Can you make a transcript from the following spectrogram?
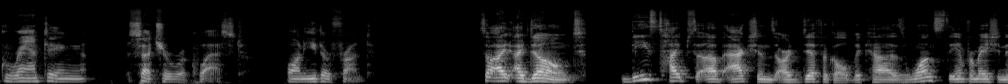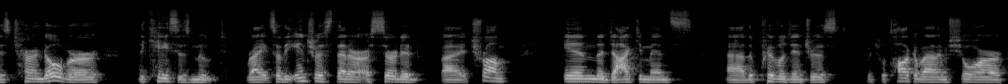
granting such a request on either front? So I, I don't. These types of actions are difficult because once the information is turned over, the case is moot, right? So the interests that are asserted by Trump in the documents, uh, the privilege interest, which we'll talk about, I'm sure,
